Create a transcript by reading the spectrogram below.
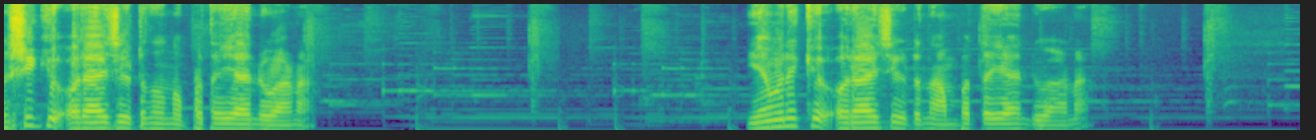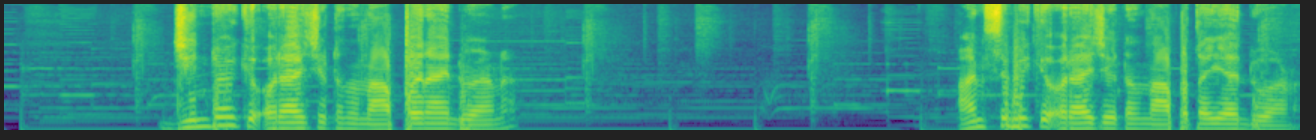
ഋഷിക്ക് ഒരാഴ്ച കിട്ടുന്നത് മുപ്പത്തയ്യായിരം രൂപയാണ്. യമുനയ്ക്ക് ഒരാഴ്ച കിട്ടുന്ന അമ്പത്തയ്യായിരം രൂപയാണ്. ജിൻഡോയ്ക്ക് ഒരാഴ്ച കിട്ടുന്ന നാൽപ്പതിനായിരം രൂപയാണ്. അൻസിബയ്ക്ക് ഒരാഴ്ച കിട്ടുന്ന നാൽപ്പത്തയ്യായിരം രൂപയാണ്.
